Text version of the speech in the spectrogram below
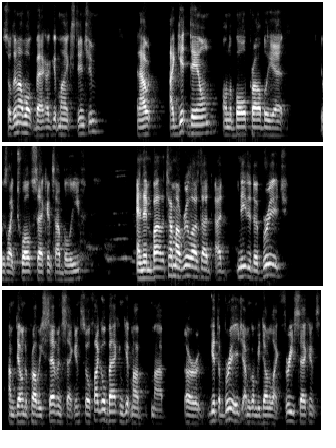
So then I walk back. I get my extension, and I I get down on the ball probably at it was like 12 seconds, I believe. And then by the time I realized I, I needed a bridge, I'm down to probably seven seconds. So if I go back and get my my or get the bridge, I'm going to be down to like three seconds.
